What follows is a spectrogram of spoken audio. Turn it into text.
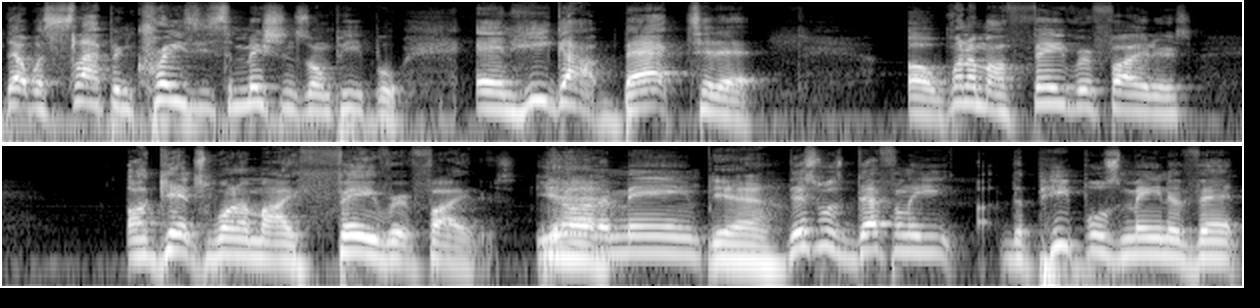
that was slapping crazy submissions on people, and he got back to that. Uh, one of my favorite fighters against one of my favorite fighters. You know what I mean? Yeah. This was definitely the people's main event.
